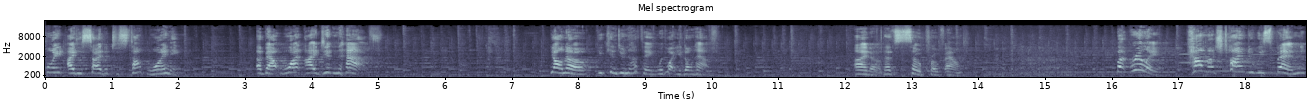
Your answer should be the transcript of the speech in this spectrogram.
point, I decided to stop whining about what I didn't have. Y'all know you can do nothing with what you don't have. I know, that's so profound. But really, how much time do we spend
